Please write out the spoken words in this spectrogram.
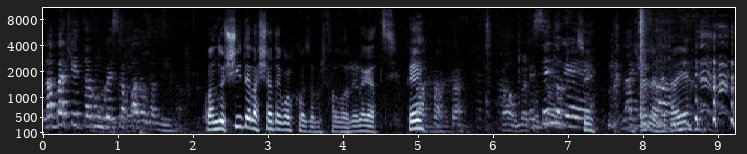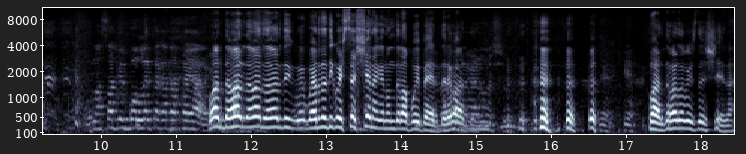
la barchetta con cui è scappato San Vito. Quando uscite lasciate qualcosa, per favore, ragazzi. Ok? Essendo che Sì. la chiesa... Una sabbia bolletta che da pagare. Guarda, guarda, guarda, guardi, guardati questa scena che non te la puoi perdere, guarda. guarda, guarda questa scena.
